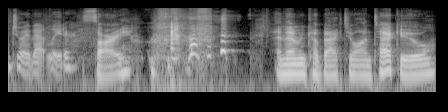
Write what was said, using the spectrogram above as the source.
Enjoy that later Sorry. and then we cut back to Anteiku.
